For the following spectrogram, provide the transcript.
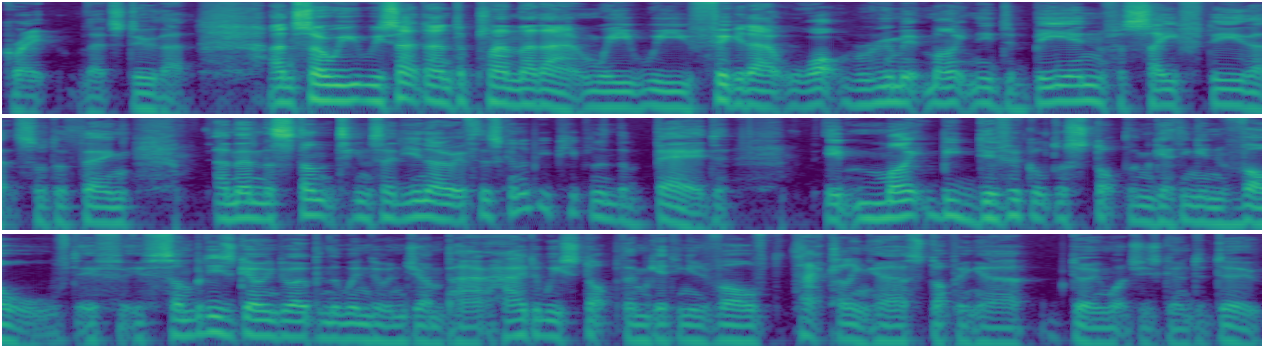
Great, let's do that." And so we, we sat down to plan that out, and we we figured out what room it might need to be in for safety, that sort of thing. And then the stunt team said, "You know, if there's going to be people in the bed, it might be difficult to stop them getting involved. If, if somebody's going to open the window and jump out, how do we stop them getting involved, tackling her, stopping her, doing what she's going to do?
